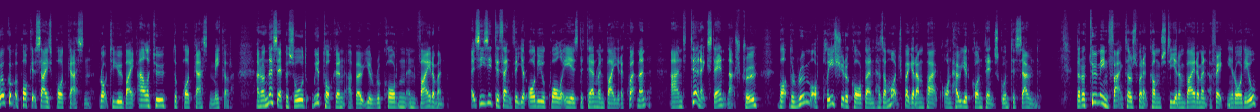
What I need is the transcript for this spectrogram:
Welcome to Pocket Size Podcasting, brought to you by Alitu, the podcast maker. And on this episode, we're talking about your recording environment. It's easy to think that your audio quality is determined by your equipment, and to an extent that's true, but the room or place you record in has a much bigger impact on how your content's going to sound. There are two main factors when it comes to your environment affecting your audio.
